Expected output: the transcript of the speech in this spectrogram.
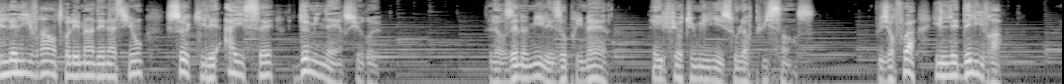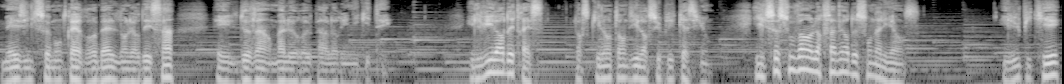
Il les livra entre les mains des nations, ceux qui les haïssaient dominèrent sur eux. Leurs ennemis les opprimèrent, et ils furent humiliés sous leur puissance. Plusieurs fois il les délivra, mais ils se montrèrent rebelles dans leurs desseins, et ils devinrent malheureux par leur iniquité. Il vit leur détresse lorsqu'il entendit leurs supplications. Il se souvint en leur faveur de son alliance. Il eut pitié,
